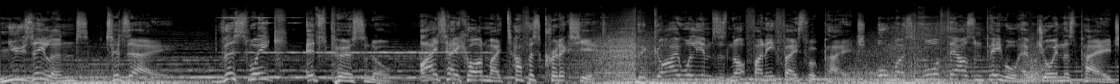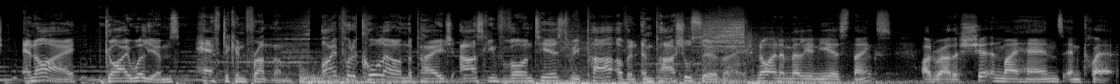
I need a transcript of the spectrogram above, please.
New Zealand today. This week, it's personal. I take on my toughest critics yet. The Guy Williams is Not Funny Facebook page. Almost 4,000 people have joined this page, and I, Guy Williams, have to confront them. I put a call out on the page asking for volunteers to be part of an impartial survey. Not in a million years, thanks. I'd rather shit in my hands and clap.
